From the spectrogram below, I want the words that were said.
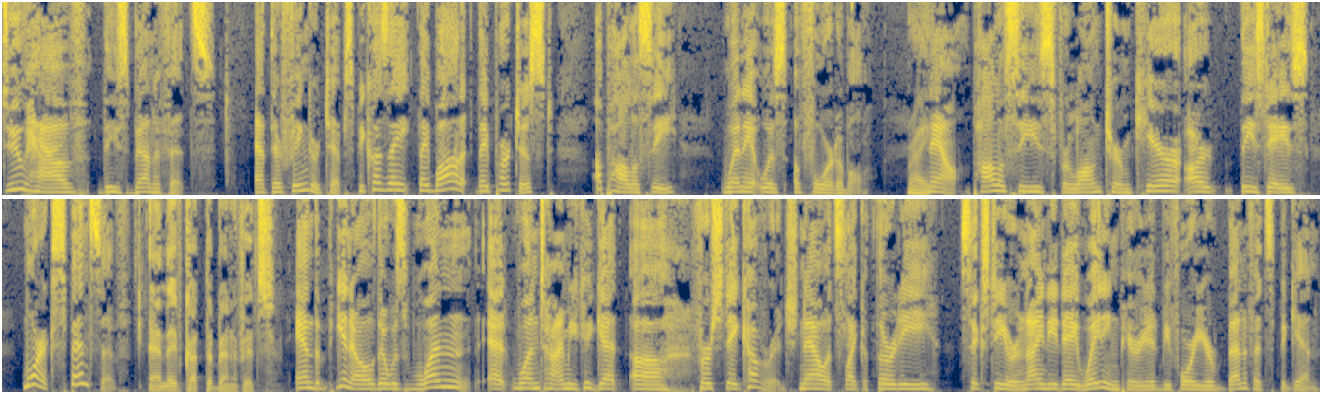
do have these benefits at their fingertips because they, they bought it, they purchased a policy when it was affordable. Right. Now, policies for long-term care are these days more expensive. And they've cut the benefits. And the, you know, there was one at one time you could get, uh, first day coverage. Now it's like a 30, 60 or 90 day waiting period before your benefits begin.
